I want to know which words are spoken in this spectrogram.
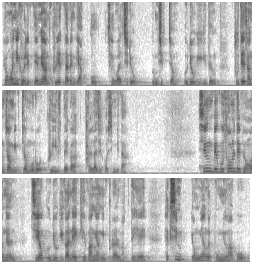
병원이 건립되면 그에 따른 약국, 재활치료, 음식점, 의료기기 등 부대 상점 입점으로 그 일대가 달라질 것입니다. 시흥배구 서울대병원은 지역 의료기관의 개방형 인프라를 확대해 핵심 역량을 공유하고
